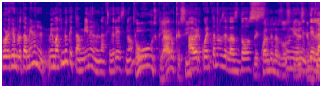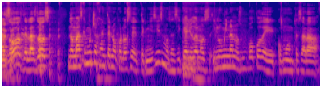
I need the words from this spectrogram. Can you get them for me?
Por ejemplo, también en el- me imagino que también en el ajedrez, ¿no? Uh, claro que sí. A ver, cuéntanos de las dos. ¿De cuál de las dos uniones. quieres que De las dos, de las dos. Nomás que mucha gente no conoce tecnicismos, así Mm. que ayúdanos, ilumínanos un poco de cómo empezar a,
